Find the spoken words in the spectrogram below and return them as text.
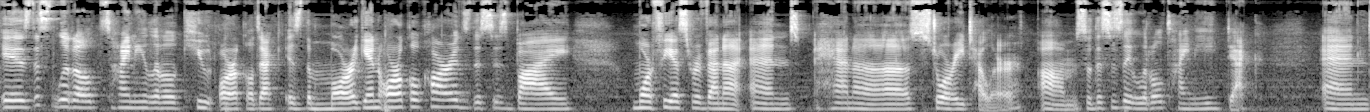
is, this little tiny little cute Oracle deck is the Morrigan Oracle cards. This is by Morpheus Ravenna and Hannah Storyteller. Um, so this is a little tiny deck. And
